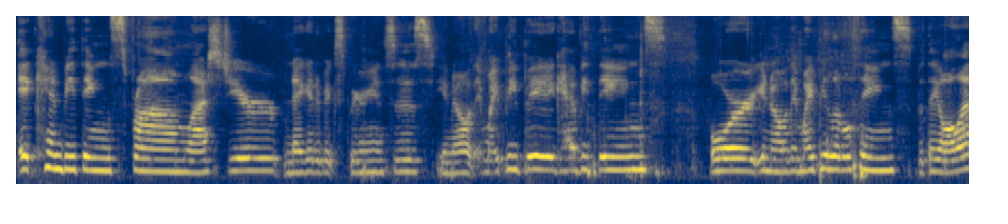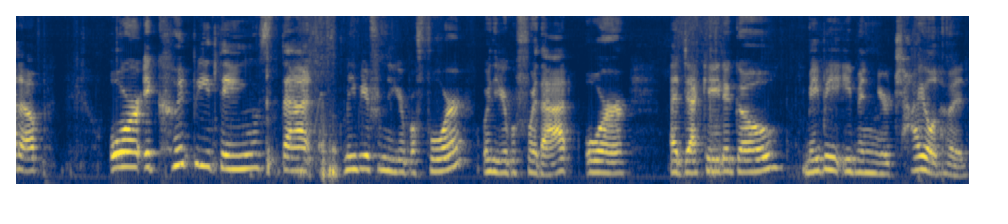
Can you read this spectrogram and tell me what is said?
it can be things from last year, negative experiences. You know, they might be big, heavy things, or, you know, they might be little things, but they all add up. Or it could be things that maybe are from the year before, or the year before that, or a decade ago, maybe even your childhood.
